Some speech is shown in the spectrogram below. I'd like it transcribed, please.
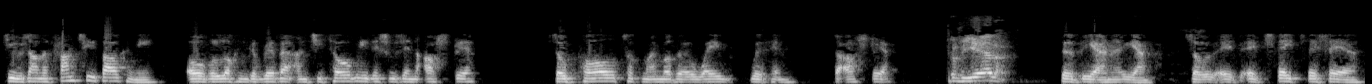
She was on a fancy balcony overlooking a river and she told me this was in Austria. So Paul took my mother away with him to Austria, To Vienna. to Vienna, yeah. So it, it states this here.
